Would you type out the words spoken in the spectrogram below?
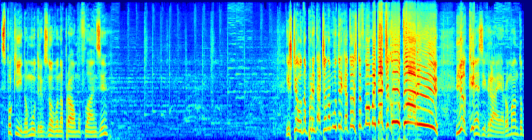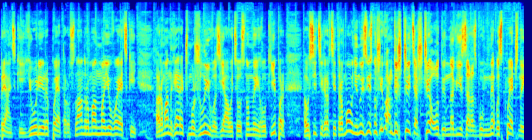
Спокійно, Мудрик знову на правому фланзі. І ще одна передача на Мудрика, то штрафного майданчику удари! Який не зіграє Роман Добрянський, Юрій Репета, Руслан Роман Майовецький, Роман Герич, можливо, з'явиться основний голкіпер. Усі ці гравці травмовані. Ну і звісно ж, Іван Дещиця ще один навіз зараз був небезпечний.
